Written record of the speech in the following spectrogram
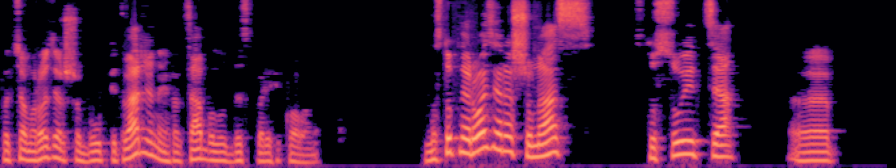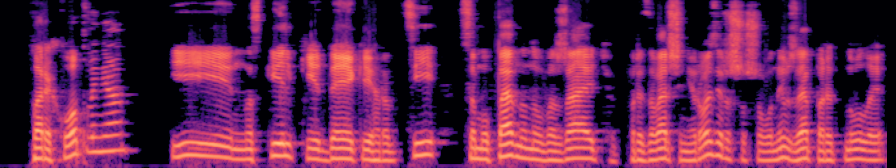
по цьому розіграшу був підтверджений, гравця було дискваліфіковано. Наступний розіграш у нас стосується е, перехоплення, і наскільки деякі гравці самовпевнено вважають при завершенні розіграшу, що вони вже перетнули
